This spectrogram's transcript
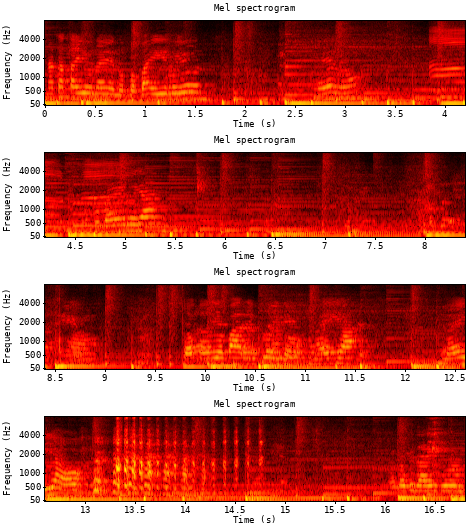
nakatayo na yun, oh, babaero yun. Ayan oh. Oh, babaero yan. Oh. Shoutout yung parang Floyd oh. Naiya. Naiya oh. Magkapit tayo doon.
